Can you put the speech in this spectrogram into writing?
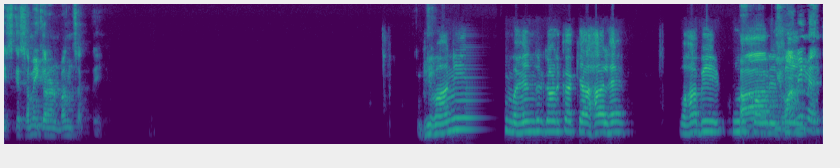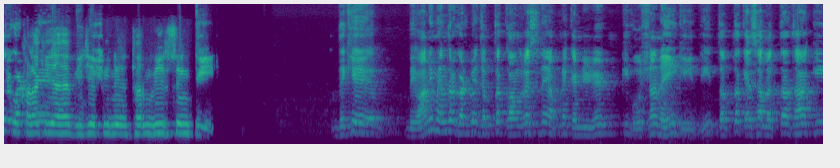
इसके समीकरण बन सकते हैं। भिवानी महेंद्रगढ़ का क्या हाल है? वहाँ भी पूर्व कांग्रेस को खड़ा किया है बीजेपी ने धर्मवीर सिंह। देखिए भिवानी महेंद्रगढ़ में जब तक कांग्रेस ने अपने कैंडिडेट की घोषणा नहीं की थी तब तक ऐसा लगता था कि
